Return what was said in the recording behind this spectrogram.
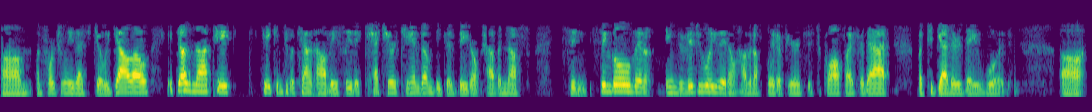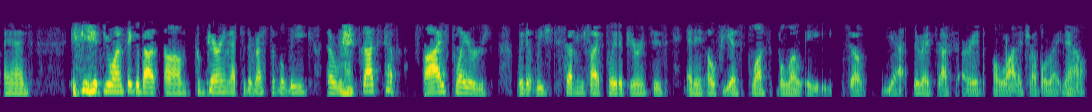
Um, unfortunately, that's Joey Gallo. It does not take take into account obviously the catcher tandem because they don't have enough sing, single. They don't, individually they don't have enough plate appearances to qualify for that, but together they would. Uh, and if you, if you want to think about um, comparing that to the rest of the league, the Red Sox have five players with at least 75 plate appearances and an OPS plus below 80. So yeah, the Red Sox are in a lot of trouble right now.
